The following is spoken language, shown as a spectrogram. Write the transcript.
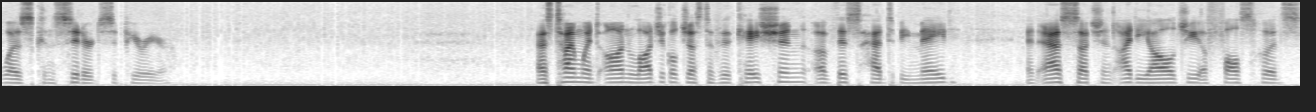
was considered superior. As time went on, logical justification of this had to be made, and as such, an ideology of falsehoods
